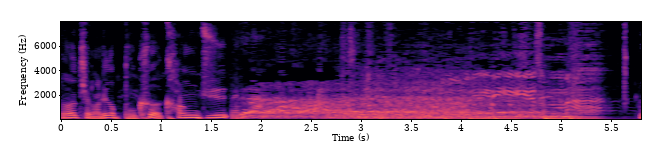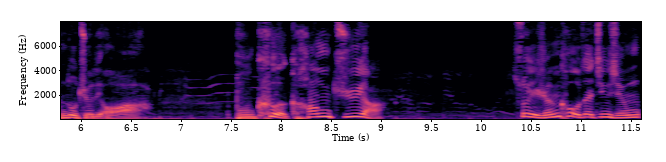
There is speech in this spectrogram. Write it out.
我听到这个不可抗拒，你都觉得哇，不可抗拒啊！所以人口在进行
